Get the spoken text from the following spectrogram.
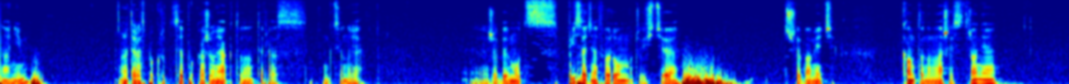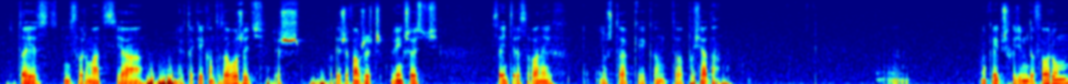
na nim. Ale teraz pokrótce pokażę, jak to teraz funkcjonuje. Żeby móc pisać na forum, oczywiście trzeba mieć konto na naszej stronie. Tutaj jest informacja, jak takie konto założyć, chociaż podejrzewam, że większość zainteresowanych już takie konto posiada. Ok, przechodzimy do forum.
